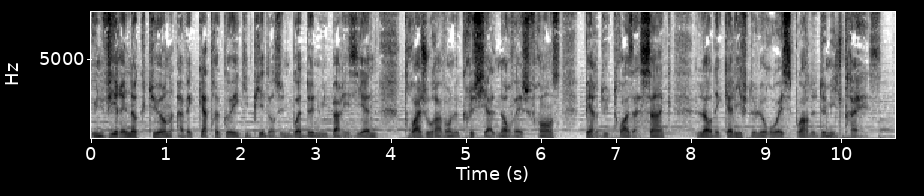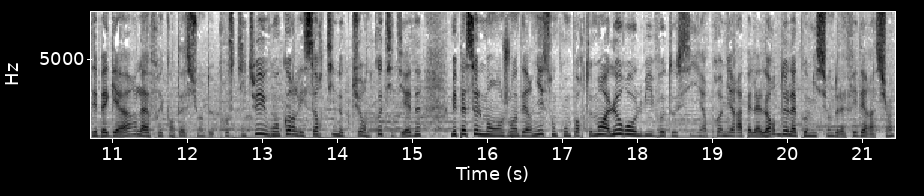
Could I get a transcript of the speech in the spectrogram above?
Une virée nocturne avec quatre coéquipiers dans une boîte de nuit parisienne, trois jours avant le crucial Norvège-France, perdu 3 à 5 lors des qualifs de l'Euro Espoir de 2013. Des bagarres, la fréquentation de prostituées ou encore les sorties nocturnes quotidiennes. Mais pas seulement en juin dernier, son comportement à l'Euro lui vaut aussi un premier appel à l'ordre de la commission de la fédération.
